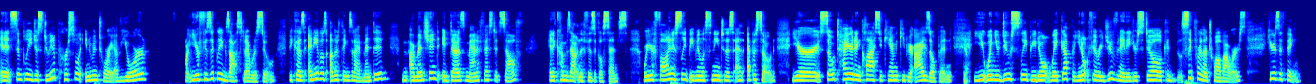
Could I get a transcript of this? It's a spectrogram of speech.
And it's simply just doing a personal inventory of your you're physically exhausted i would assume because any of those other things that i've mentioned are mentioned it does manifest itself and it comes out in the physical sense where you're falling asleep even listening to this episode you're so tired in class you can't even keep your eyes open yeah. you when you do sleep you don't wake up but you don't feel rejuvenated you're still could sleep for another 12 hours here's the thing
